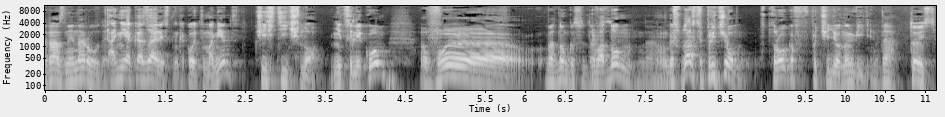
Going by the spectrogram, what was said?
разные народы. Они оказались на какой-то момент частично, не целиком, в, в одном государстве. В одном да. государстве, причем строго в подчиненном виде. Да. То есть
